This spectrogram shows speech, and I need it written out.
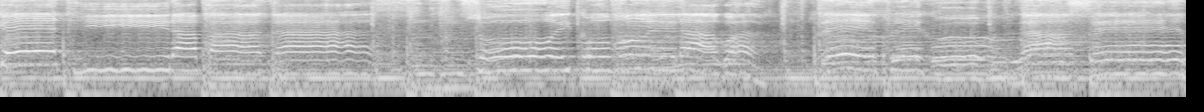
que tira para atrás. Soy como el agua, reflejo la sed.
